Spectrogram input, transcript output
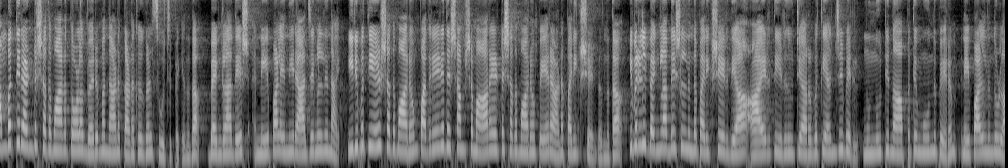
അമ്പത്തിരണ്ട് ശതമാനത്തോളം വരുമെന്നാണ് കണക്കുകൾ സൂചിപ്പിക്കുന്നത്. ബംഗ്ലാദേശ് നേപ്പാൾ എന്നീ രാജ്യങ്ങളിൽ നിന്നായി ഇരുപത്തിയേഴ് ശതമാനവും പതിനേഴ് ദശാംശം ആറ് എട്ട് ശതമാനവും പേരാണ് പരീക്ഷ എഴുതുന്നത്. ഇവരിൽ ബംഗ്ലാദേശിൽ നിന്ന് പരീക്ഷ എഴുതിയ ആയിരത്തി ഇരുന്നൂറ്റി അറുപത്തി അഞ്ച് പേരിൽ മുന്നൂറ്റി നാൽപ്പത്തി മൂന്ന് പേരും നേപ്പാളിൽ നിന്നുള്ള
